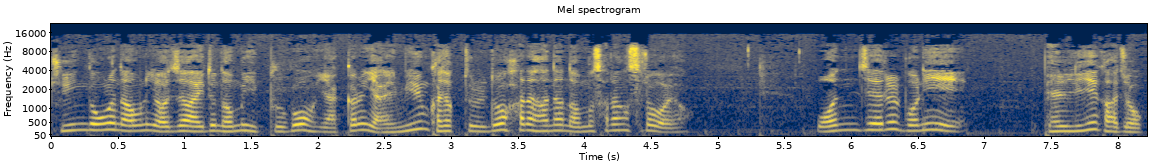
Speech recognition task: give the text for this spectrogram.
주인공으로 나오는 여자아이도 너무 이쁘고 약간은 얄미운 가족들도 하나하나 너무 사랑스러워요. 원제를 보니 벨리의 가족,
